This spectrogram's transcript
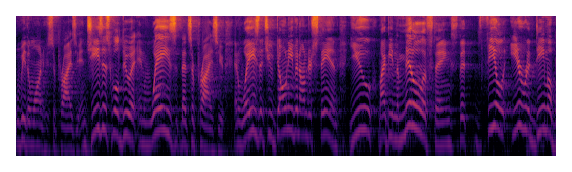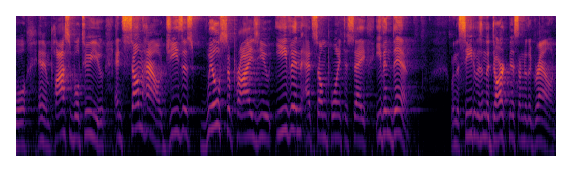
will be the one who surprise you. And Jesus will do it in ways that surprise you, in ways that you don't even understand. You might be in the middle of things that feel irredeemable and impossible to you, and somehow Jesus will surprise you even at some point to say, even then, when the seed was in the darkness under the ground,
